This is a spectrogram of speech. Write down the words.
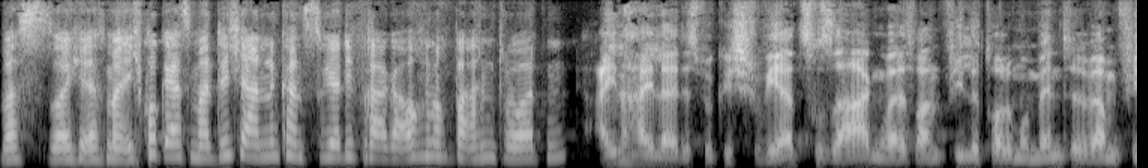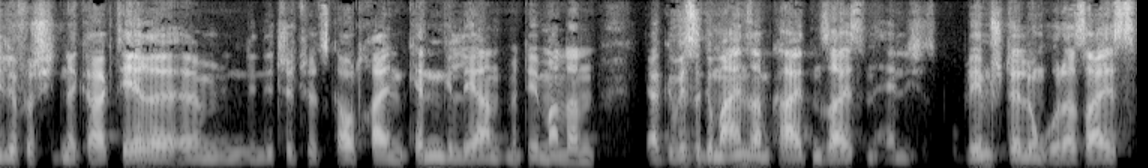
Was soll ich erstmal? Ich gucke erstmal dich an, dann kannst du ja die Frage auch noch beantworten. Ein Highlight ist wirklich schwer zu sagen, weil es waren viele tolle Momente. Wir haben viele verschiedene Charaktere ähm, in den Digital Scout Reihen kennengelernt, mit denen man dann ja gewisse Gemeinsamkeiten, sei es ein ähnliches Problemstellung oder sei es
